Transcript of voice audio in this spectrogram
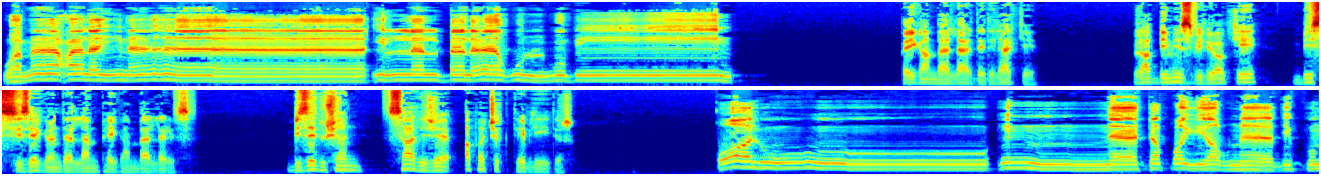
وما علينا إلا البلاغ المبين Peygamberler dediler ki, Rabbimiz biliyor ki, biz size gönderilen peygamberleriz. Bize düşen sadece apaçık tebliğdir. قالوا إنا تطيرنا بكم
